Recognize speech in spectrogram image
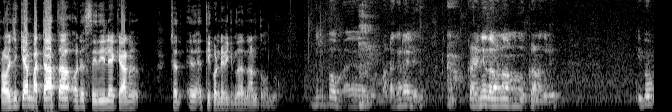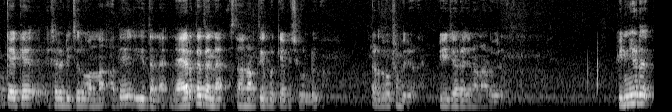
പ്രവചിക്കാൻ പറ്റാത്ത ഒരു സ്ഥിതിയിലേക്കാണ് ചെ- എത്തിക്കൊണ്ടിരിക്കുന്നത് എന്നാണ് തോന്നുന്നു ഇതിലിപ്പോൾ വടകരയിൽ കഴിഞ്ഞ തവണ നമ്മൾ നോക്കുകയാണെങ്കിൽ ഇപ്പം കെ കെ ശൈല ടീച്ചർ വന്ന അതേ രീതിയിൽ തന്നെ നേരത്തെ തന്നെ സ്ഥാനാർത്ഥിയെ പ്രഖ്യാപിച്ചുകൊണ്ട് ഇടതുപക്ഷം വരികയാണ്. പി ജയരാജനാണ് അവിടെ വരുന്നത്. പിന്നീട്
